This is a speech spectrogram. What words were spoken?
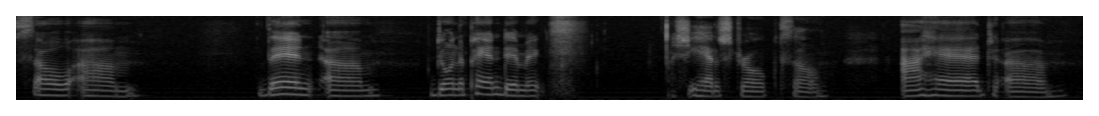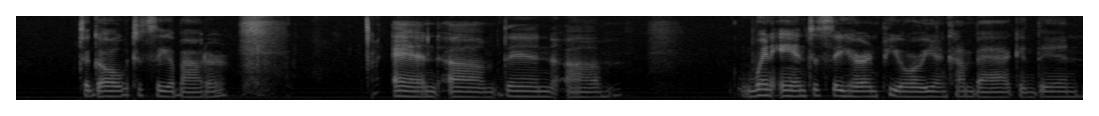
So um, then um, during the pandemic, she had a stroke. So I had um, to go to see about her. And um, then um, went in to see her in Peoria and come back. And then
